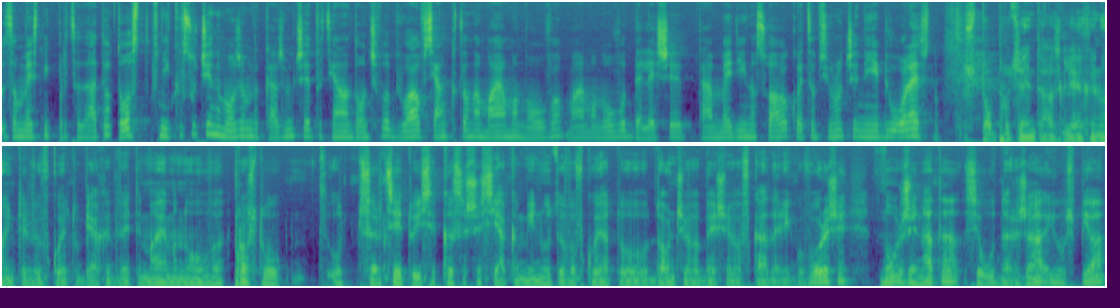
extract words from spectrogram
заместник председател. Тоест в никакъв случай не можем да кажем, че Татьяна Дончева била в сянката на Майя Манова. Майя Манова делеше тая медийна слава, което съм сигурна, че не е било лесно. 100% аз гледах едно интервю, в което бяха двете Майя Манова. Просто от сърцето и се късаше всяка минута, в която Дончева беше в кадър и говореше, но жената се удържа и успя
